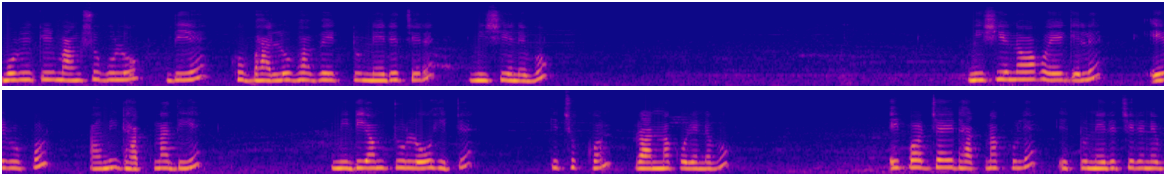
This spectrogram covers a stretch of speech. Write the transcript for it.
মুরগির মাংসগুলো দিয়ে খুব ভালোভাবে একটু নেড়ে চেড়ে মিশিয়ে নেব। মিশিয়ে নেওয়া হয়ে গেলে এর উপর আমি ঢাকনা দিয়ে মিডিয়াম টু লো হিটে কিছুক্ষণ রান্না করে নেব। এই পর্যায়ে ঢাকনা খুলে একটু নেড়ে চেড়ে নেব।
